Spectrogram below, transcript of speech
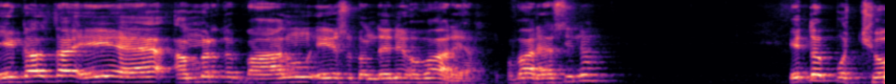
ਇਹ ਗੱਲ ਤਾਂ ਇਹ ਹੈ, ਅੰਮ੍ਰਿਤਪਾਲ ਨੂੰ ਇਸ ਬੰਦੇ ਨੇ ਉਭਾਰਿਆ। ਉਭਾਰਿਆ ਸੀ ਨਾ। ਇਹ ਤਾਂ ਪੁੱਛੋ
